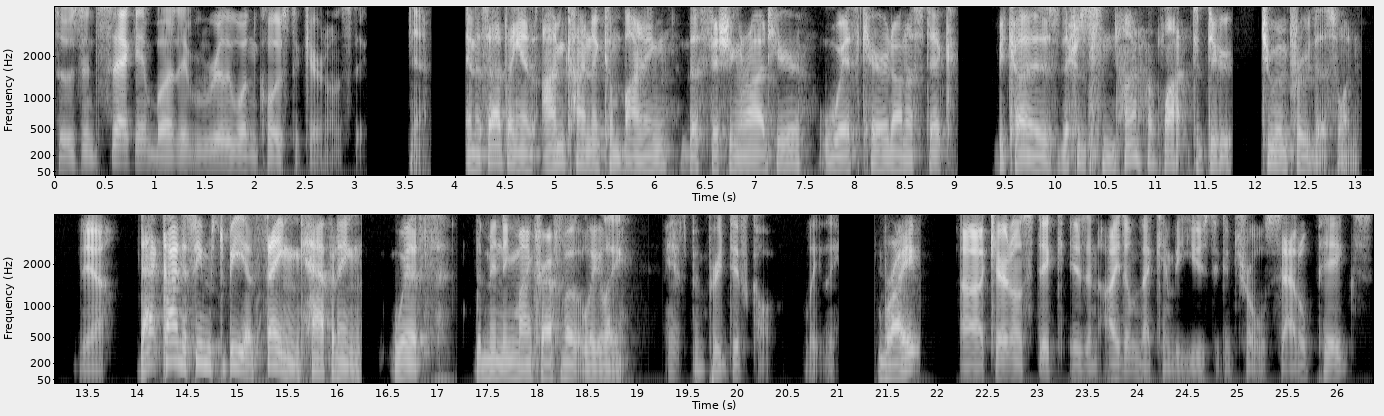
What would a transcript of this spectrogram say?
So it was in second, but it really wasn't close to Carrot on a Stick. Yeah. And the sad thing is, I'm kind of combining the fishing rod here with carrot on a stick because there's not a lot to do to improve this one. Yeah. That kind of seems to be a thing happening with the Mending Minecraft vote lately, Yeah, it's been pretty difficult lately. right? Uh, Carrot on a Stick is an item that can be used to control saddle pigs.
